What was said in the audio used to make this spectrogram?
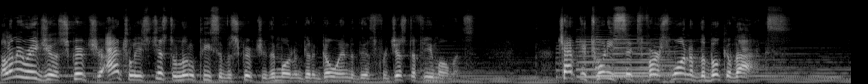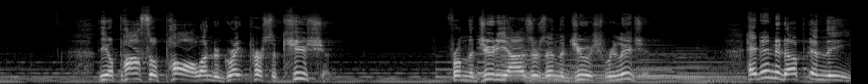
Now, let me read you a scripture. Actually, it's just a little piece of a scripture, then we're going to go into this for just a few moments chapter 26, verse 1 of the book of Acts. The Apostle Paul, under great persecution from the Judaizers and the Jewish religion, had ended up in the,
